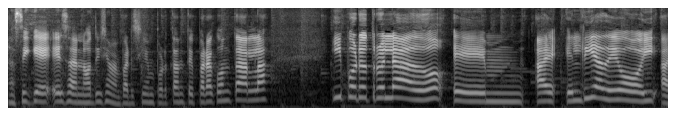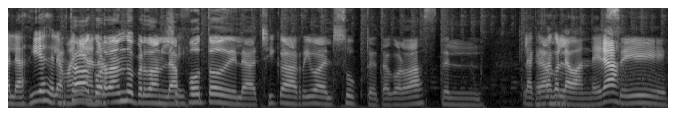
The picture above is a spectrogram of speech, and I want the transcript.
Así que esa noticia me parecía importante para contarla. Y por otro lado, eh, a- el día de hoy, a las 10 de la Me mañana. estaba acordando, perdón, la Sí. foto de la chica arriba del subte, ¿te acordás? Del, La que está con la bandera. Sí.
